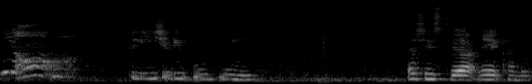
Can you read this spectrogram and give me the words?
Ja. Please reboot me. Das ist wer. Nee, kann los.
